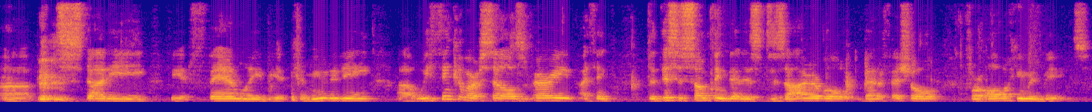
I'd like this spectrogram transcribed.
uh, be it study, be it family, be it community. Uh, we think of ourselves very, I think, that this is something that is desirable, beneficial for all human beings.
